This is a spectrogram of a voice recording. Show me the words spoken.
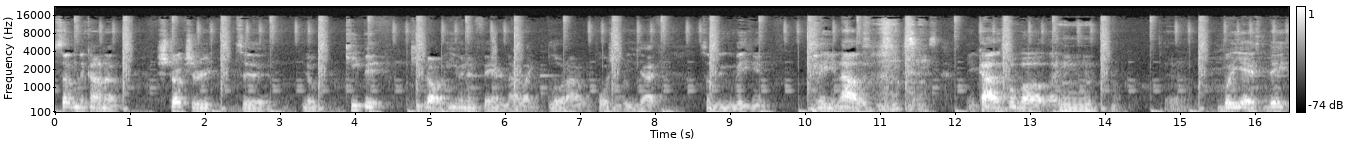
something to kind of structure it to you know keep it keep it all even and fair and not like blow it out of proportion where you got some dude making million dollars in college football like hmm Yeah. but yes, they.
